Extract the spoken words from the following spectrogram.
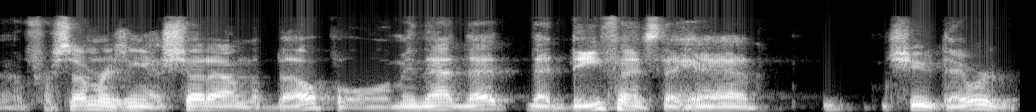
uh, for some reason got shut out in the Belk Bowl. I mean that that that defense they had shoot, they were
